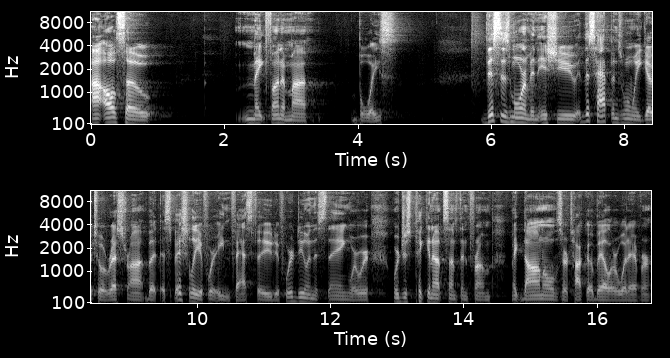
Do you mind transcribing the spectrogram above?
I also make fun of my boys. This is more of an issue. This happens when we go to a restaurant, but especially if we're eating fast food, if we're doing this thing where we're, we're just picking up something from McDonald's or Taco Bell or whatever.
